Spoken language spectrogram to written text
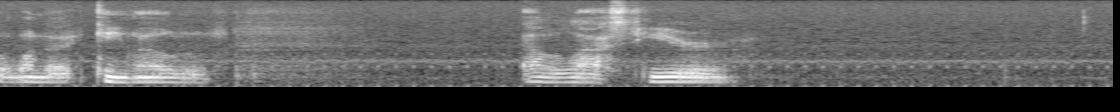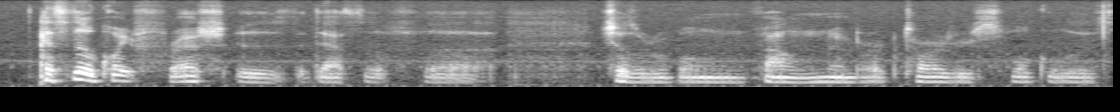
The one that came out of year. It's still quite fresh is the death of uh, Children Bodom, founding member, guitarist, vocalist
